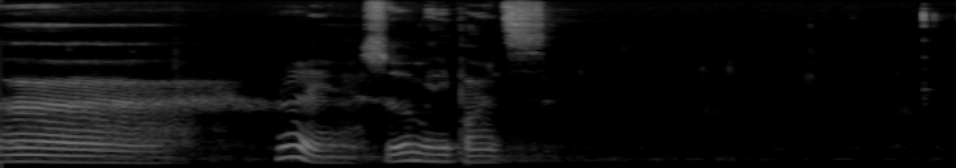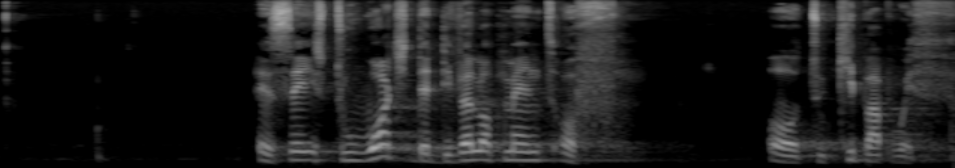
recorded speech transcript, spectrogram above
Uh, hey, so many points. It says to watch the development of or to keep up with.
